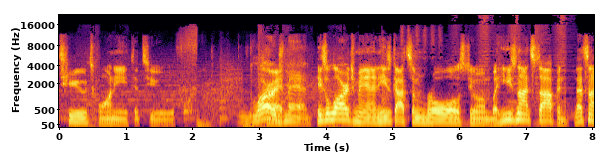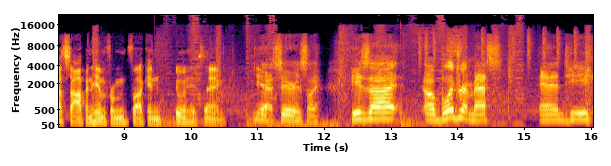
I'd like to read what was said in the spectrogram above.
two twenty to two forty. large Right. man. He's a large man. He's got some rolls to him, but he's not stopping. That's not stopping him from fucking doing his thing. Yeah, seriously. He's uh, a belligerent mess, and he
